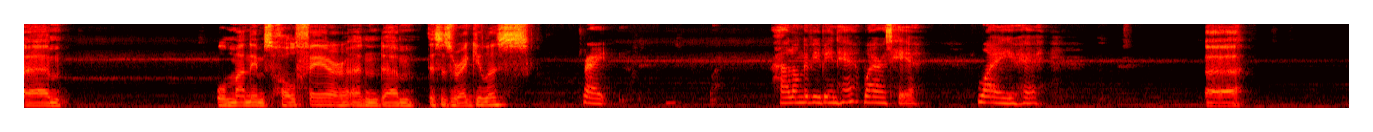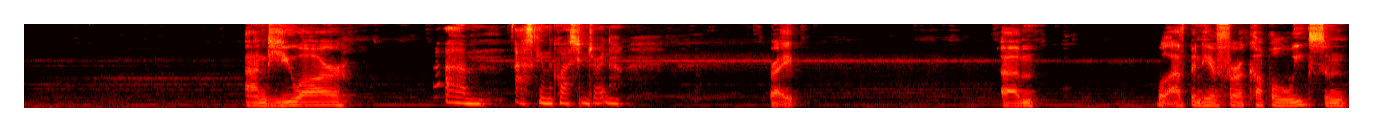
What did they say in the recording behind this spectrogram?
Um. Well, my name's Holfair, and um, this is Regulus. Right. How long have you been here? Where is here? Why are you here? Uh. And you are Um, asking the questions right now. right. Um. Well, I've been here for a couple weeks, and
